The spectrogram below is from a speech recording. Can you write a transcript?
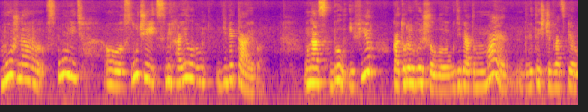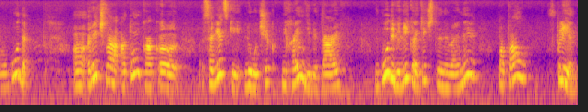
можно вспомнить Э, случай с Михаилом Девятаевым. У нас был эфир, который вышел к 9 мая 2021 года. Э, речь шла о том, как э, советский летчик Михаил Девятаев в годы Великой Отечественной войны попал в плен.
